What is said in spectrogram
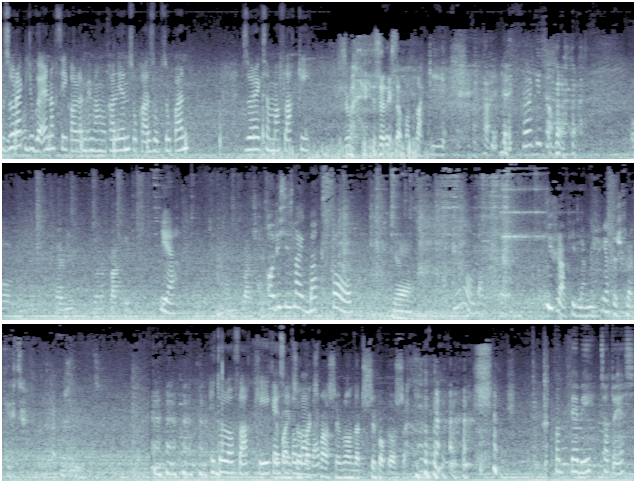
Zurek juga enak sih kalau memang kalian suka zup-zupan. Zurek sama flaky Zurek sama flaki. Flaki są. Oh, have you done a flaki? Yeah. Flaki. Oh, this is like bakso. Yeah. No, bakso. I flaki dla mnie. Ja też flaki chcę. Itu loh flaki kayak soto babat. smacznie wygląda, trzy poproszę. Oh, baby, satu yes.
